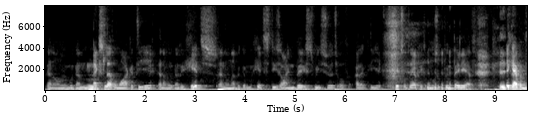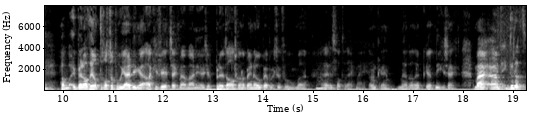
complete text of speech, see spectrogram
En dan moet ik naar Next Level Marketeer. En dan moet ik naar de gids. En dan heb ik hem gids Design Based Research. Of eigenlijk hier gidsontwerpgerichtonderzoek.pdf. ik heb hem. Ik ben altijd heel trots op hoe jij dingen archiveert, zeg maar. Maar niet je pleurt alles gewoon op één hoop, heb ik het gevoel. Maar... Nee, dat valt er echt mee. Oké, nou dan heb ik het niet gezegd. Maar, um... ik, doe dat,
